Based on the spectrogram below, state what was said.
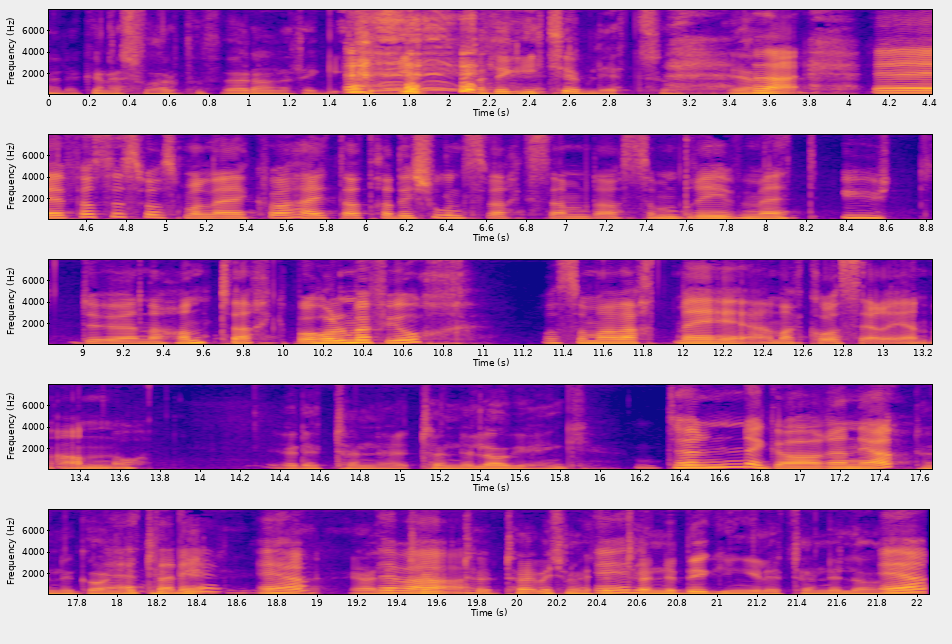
Ja, det kan jeg svare på førhånd at, at jeg ikke er blitt. Så. Ja. Nei. Eh, første spørsmål er hva heter tradisjonsvirksomheter som driver med et utdøende håndverk på Holmefjord, og som har vært med i NRK-serien Anno? Er det tønne, tønnelaging? Tønnegarden, ja. Tønnegarden det Heter de? Ja, Ja, det var- tø- tø- tø- Jeg vet ikke om det heter tønnebygging eller tønnelaging. Ja,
